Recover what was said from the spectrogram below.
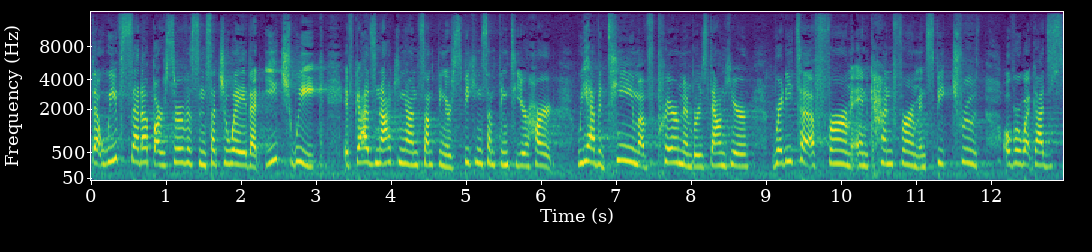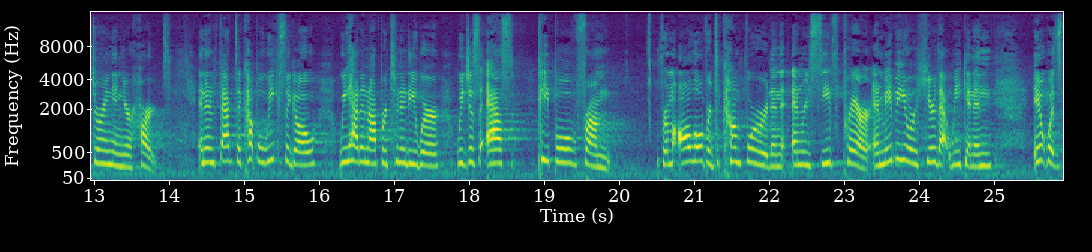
that we've set up our service in such a way that each week, if God's knocking on something or speaking something to your heart, we have a team of prayer members down here ready to affirm and confirm and speak truth over what God's stirring in your heart. And in fact, a couple weeks ago, we had an opportunity where we just asked people from from all over to come forward and, and receive prayer. And maybe you were here that weekend and it was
